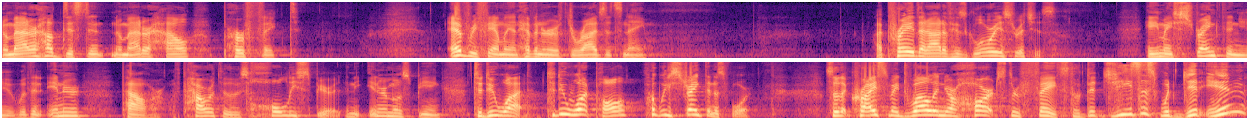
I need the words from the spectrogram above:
no matter how distant, no matter how perfect, Every family on heaven and earth derives its name. I pray that out of his glorious riches, he may strengthen you with an inner power, with power through his Holy Spirit in the innermost being. To do what? To do what, Paul? What would he strengthen us for? So that Christ may dwell in your hearts through faith. So that Jesus would get in?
